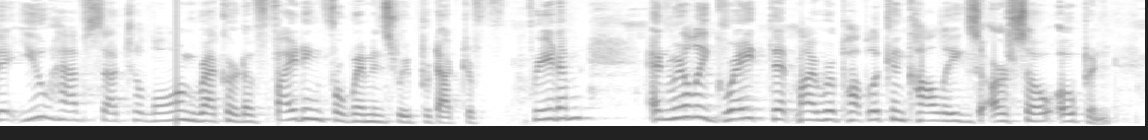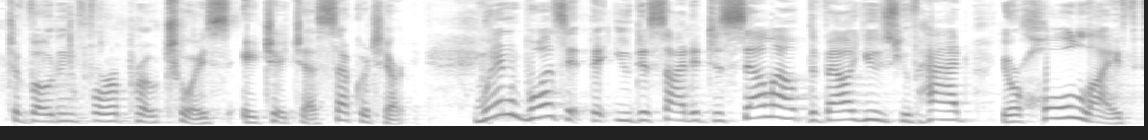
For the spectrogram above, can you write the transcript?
that you have such a long record of fighting for women's reproductive freedom, and really great that my Republican colleagues are so open to voting for a pro choice HHS secretary. When was it that you decided to sell out the values you've had your whole life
